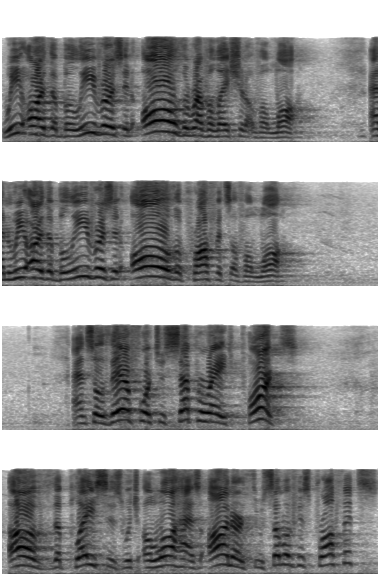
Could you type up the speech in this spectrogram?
we are the believers in all the revelation of Allah. And we are the believers in all the prophets of Allah. And so, therefore, to separate part of the places which Allah has honored through some of His prophets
